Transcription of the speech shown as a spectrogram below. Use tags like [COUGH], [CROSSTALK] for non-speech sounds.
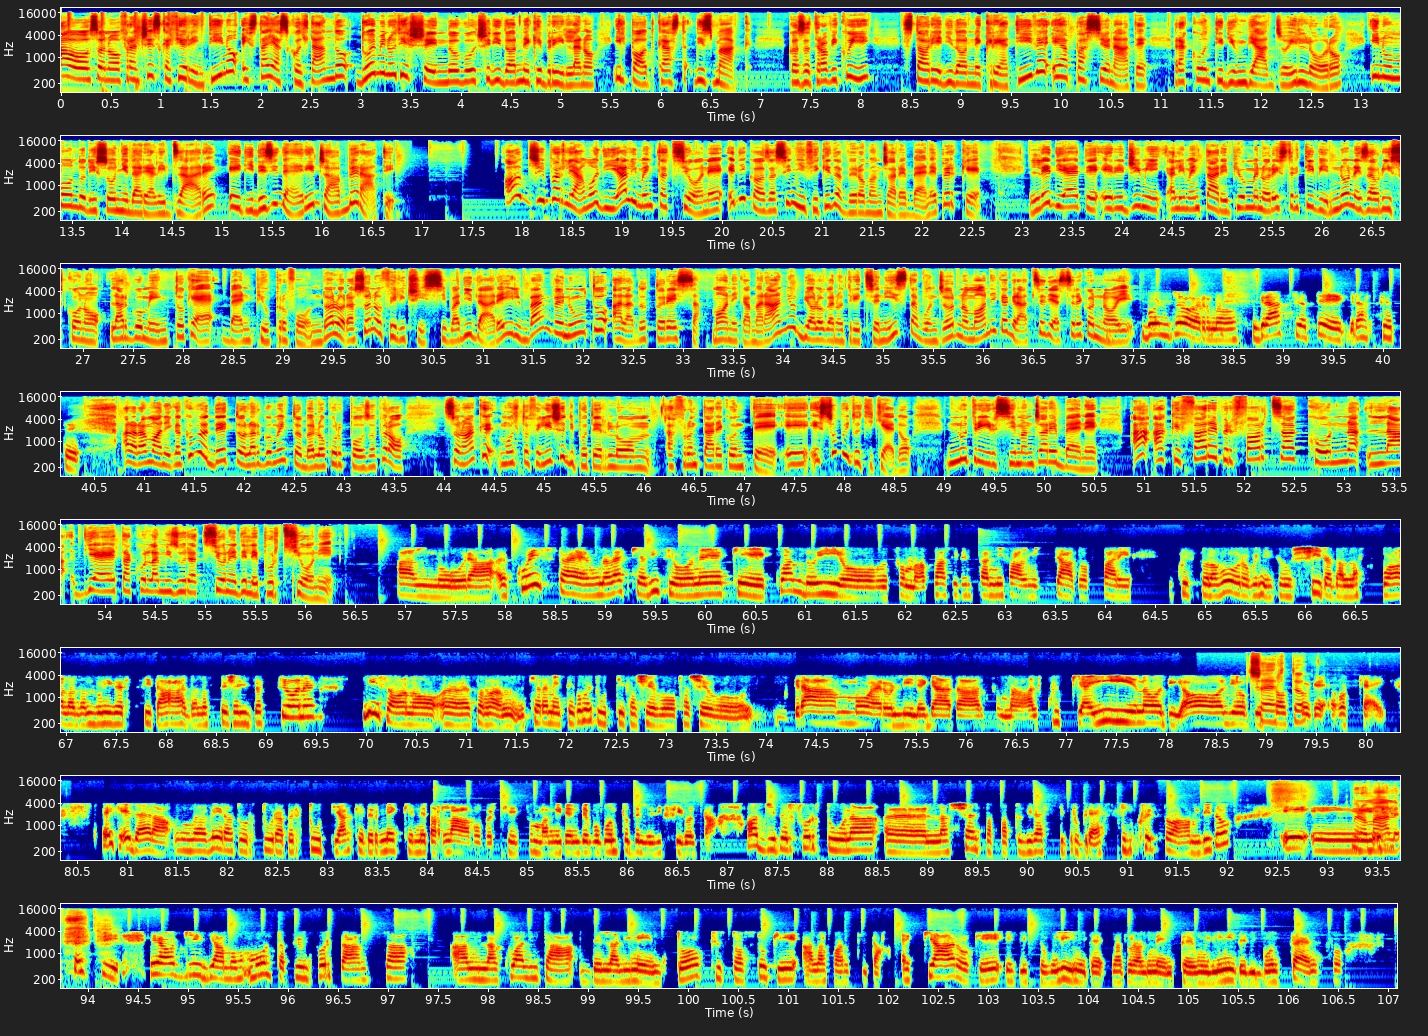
Ciao, sono Francesca Fiorentino e stai ascoltando Due minuti e scendo, voci di donne che brillano, il podcast di Smack. Cosa trovi qui? Storie di donne creative e appassionate, racconti di un viaggio, il loro, in un mondo di sogni da realizzare e di desideri già avverati. Oggi parliamo di alimentazione e di cosa significhi davvero mangiare bene, perché le diete e i regimi alimentari più o meno restrittivi non esauriscono l'argomento che è ben più profondo. Allora sono felicissima di dare il benvenuto alla dottoressa Monica Maragno, biologa nutrizionista. Buongiorno Monica, grazie di essere con noi. Buongiorno, grazie a te, grazie a te. Allora Monica, come ho detto l'argomento è bello corposo, però sono anche molto felice di poterlo affrontare con te e, e subito ti chiedo, nutrirsi, mangiare bene, ha a che fare per forza con la dieta, con la misurazione delle porzioni? Allora, questa è una vecchia visione che quando io, insomma, quasi vent'anni fa ho iniziato a fare questo lavoro, quindi sono uscita dalla scuola, dall'università, dalla specializzazione, mi sono, eh, sono, chiaramente come tutti facevo, facevo, il grammo, ero lì legata insomma, al cucchiaino di olio certo. piuttosto che ok. Ed era una vera tortura per tutti, anche per me che ne parlavo, perché insomma mi rendevo conto delle difficoltà. Oggi per fortuna eh, la scienza ha fatto diversi progressi in questo ambito e, e, Meno male. [LAUGHS] sì, e oggi diamo molta più importanza alla qualità dell'alimento piuttosto che alla quantità. È chiaro che esiste un limite, naturalmente, un limite di buonsenso,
